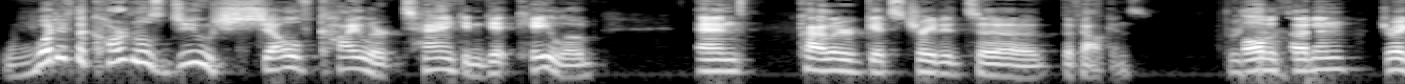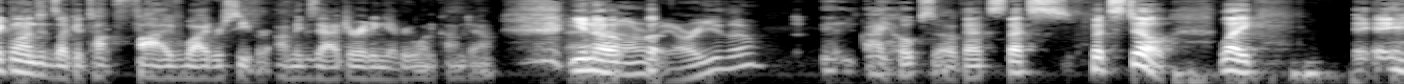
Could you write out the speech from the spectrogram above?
What if the Cardinals do shelve Kyler, tank, and get Caleb, and Kyler gets traded to the Falcons? For All sure. of a sudden, Drake London's like a top five wide receiver. I'm exaggerating. Everyone, calm down. You know, don't but- are you though? I hope so. That's that's, but still, like, eh,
